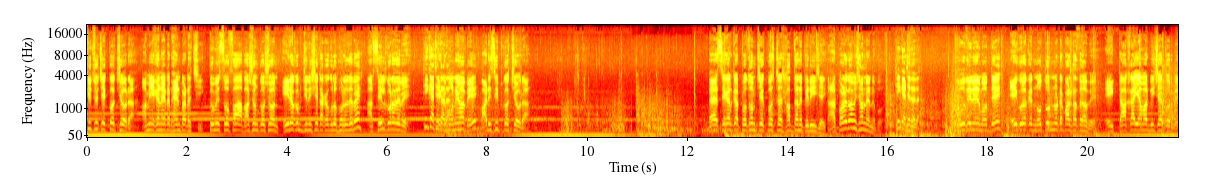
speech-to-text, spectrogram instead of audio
কিছু চেক করছে ওরা। আমি এখানে একটা ভ্যান পাঠাচ্ছি। তুমি সোফা বাসন কোসন এইরকম জিনিসে টাকাগুলো ভরে দেবে আর সিল করে দেবে। ঠিক আছে দাদা। মনে হবে বাড়ি শিফট করছে ওরা। ব্যাস এখানকার প্রথম চেকপোস্টটা সাবধানে পেরিয়ে যাই। তারপরে তো আমি সামনে নেব। ঠিক আছে দাদা। দুদিনের মধ্যে এইগুলোকে নতুন নোটে পাল্টাতে হবে। এই টাকাই আমার বিচার করবে।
